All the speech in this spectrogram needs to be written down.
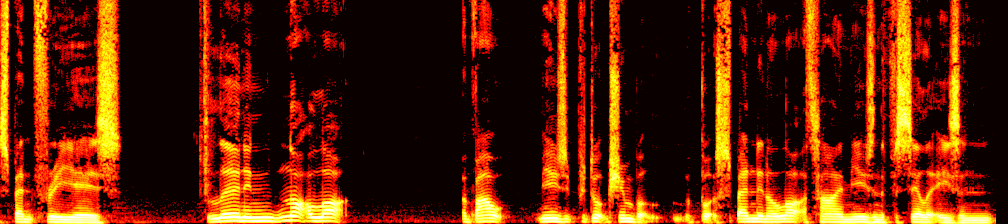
spent three years learning not a lot about music production, but but spending a lot of time using the facilities and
